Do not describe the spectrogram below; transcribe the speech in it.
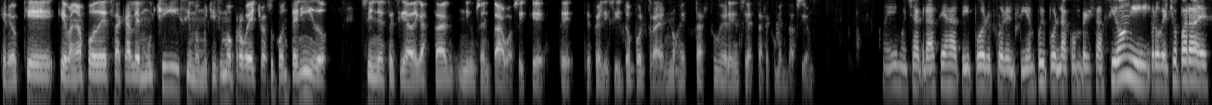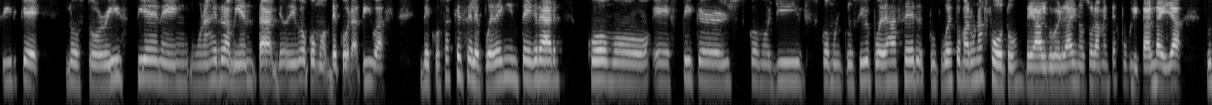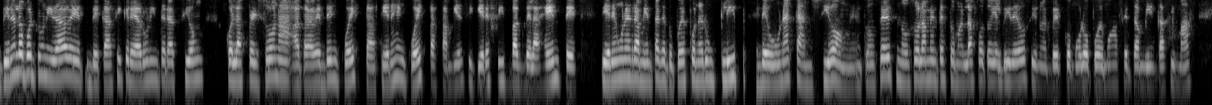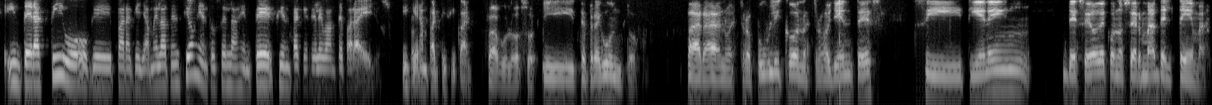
creo que, van a poder sacarle muchísimo, muchísimo provecho a su contenido sin necesidad de gastar ni un centavo. Así que te, felicito por traernos esta sugerencia, esta recomendación. muchas gracias a ti por, por el tiempo y por la conversación y aprovecho para decir que los stories tienen unas herramientas, yo digo como decorativas, de cosas que se le pueden integrar como eh, stickers, como GIFs, como inclusive puedes hacer, tú puedes tomar una foto de algo, ¿verdad? Y no solamente es publicarla y ya. Tú tienes la oportunidad de, de casi crear una interacción con las personas a través de encuestas. Tienes encuestas también si quieres feedback de la gente tienen una herramienta que tú puedes poner un clip de una canción. Entonces, no solamente es tomar la foto y el video, sino es ver cómo lo podemos hacer también casi más interactivo que, para que llame la atención y entonces la gente sienta que es relevante para ellos y quieran participar. Fabuloso. Y te pregunto, para nuestro público, nuestros oyentes, si tienen deseo de conocer más del tema,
